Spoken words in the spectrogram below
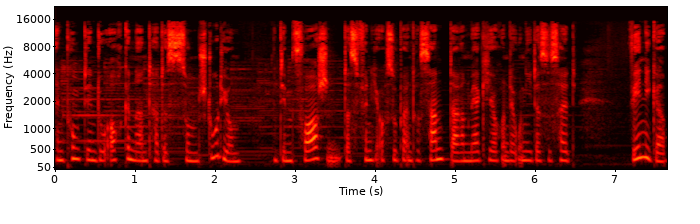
Einen Punkt, den du auch genannt hattest zum Studium mit dem Forschen, das finde ich auch super interessant. Daran merke ich auch in der Uni, dass es halt weniger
